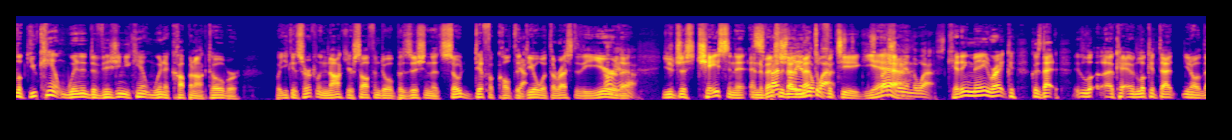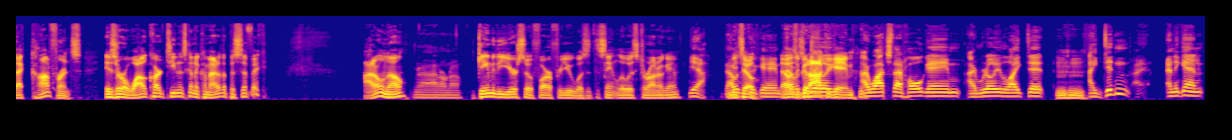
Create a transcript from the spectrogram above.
look, you can't win a division, you can't win a cup in October, but you can certainly knock yourself into a position that's so difficult to Yeah. deal with the rest of the year Oh, yeah. that you're just chasing it and eventually Especially that in the mental fatigue. Especially yeah. in the West. Kidding me, right? Because that okay, and look at that. You know that conference. Is there a wild card team that's going to come out of the Pacific? I don't know. Nah, I don't know. Game of the year so far for you was it the St. Louis Toronto game? Yeah, that Me was too. a good game. That was a good hockey game. I watched that whole game. I really liked it. Mm-hmm. I didn't, and again,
